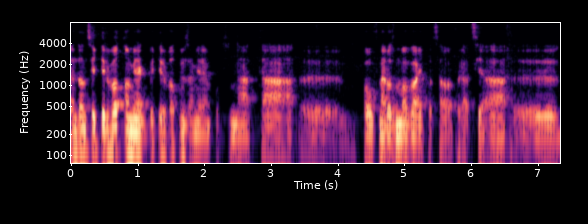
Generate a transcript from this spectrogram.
będącej pierwotną, jakby pierwotnym zamiarem Putina ta y, poufna rozmowa i ta cała operacja y,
